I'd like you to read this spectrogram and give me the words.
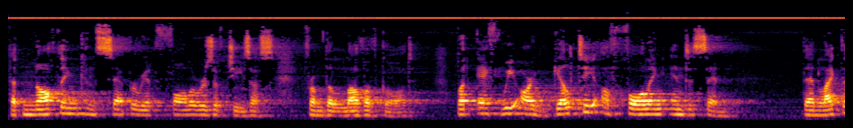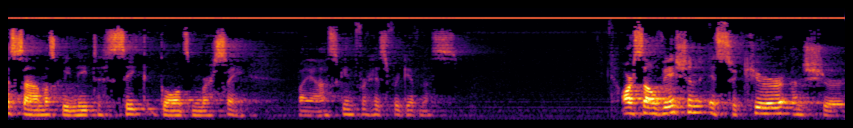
that nothing can separate followers of Jesus from the love of God. But if we are guilty of falling into sin, then, like the psalmist, we need to seek God's mercy by asking for his forgiveness. Our salvation is secure and sure.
